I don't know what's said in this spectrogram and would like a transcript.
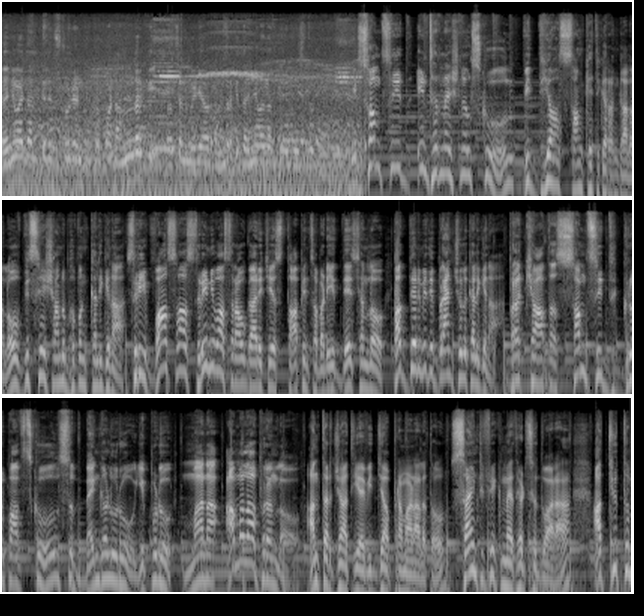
ధన్యవాదాలు తెలియదు స్టూడెంట్లతో పాటు అందరికీ సోషల్ మీడియా అందరికీ ధన్యవాదాలు తెలియజేస్తూ సంసిద్ ఇంటర్నేషనల్ స్కూల్ విద్యా సాంకేతిక రంగాలలో విశేష అనుభవం కలిగిన శ్రీ వాసా శ్రీనివాసరావు గారిచే స్థాపించబడి దేశంలో పద్దెనిమిది బ్రాంచులు కలిగిన ప్రఖ్యాత Samsidh group of schools Bengaluru ఇప్పుడు మన అమలాపురంలో. అంతర్జాతీయ విద్యా ప్రమాణాలతో సైంటిఫిక్ మెథడ్స్ ద్వారా అత్యుత్తమ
